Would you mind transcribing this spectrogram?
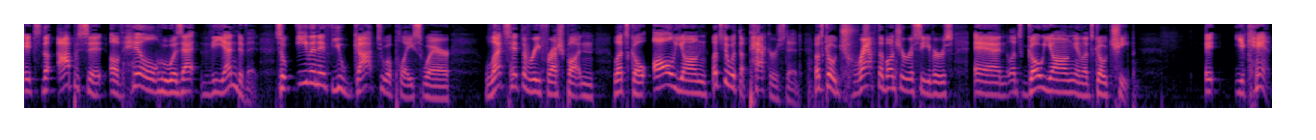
it's the opposite of Hill who was at the end of it. So even if you got to a place where let's hit the refresh button, let's go all young, let's do what the Packers did. Let's go draft a bunch of receivers and let's go young and let's go cheap. It you can't.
